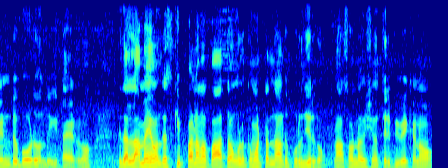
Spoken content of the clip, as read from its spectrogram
ரெண்டு போர்டு வந்து ஹிட் ஆகிட்ருக்கும் இதெல்லாமே வந்து ஸ்கிப் பண்ணாமல் பார்த்தவங்களுக்கு மட்டும்தான் அது புரிஞ்சிருக்கும். நான் சொன்ன விஷயம் திருப்பி வைக்கணும்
